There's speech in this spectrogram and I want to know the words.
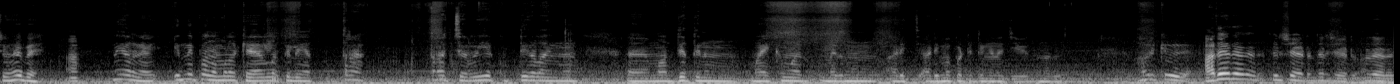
ഷുഹൈബേ. നീ അറിഞ്ഞോ ഇന്നിപ്പോ നമ്മളെ കേരളത്തിൽ എത്ര എത്ര ചെറിയ കുട്ടികളാണ് ഇന്ന് മദ്യത്തിനും മയക്കുമരുന്നും അടി അടിമപ്പെട്ടിട്ട് ഇങ്ങനെ ജീവിക്കുന്നത്? അവർക്ക് അതെ അതെ അതെ. തീർച്ചയായിട്ടും തീർച്ചയായിട്ടും. അതെ അതെ.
